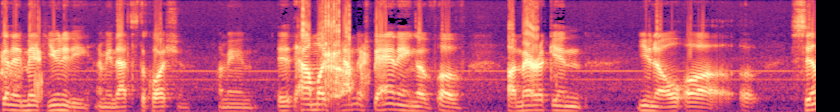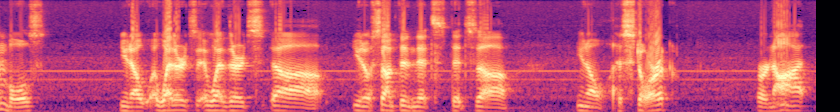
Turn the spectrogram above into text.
That going to make unity? I mean, that's the question. I mean, it, how much how much banning of, of American, you know, uh, uh, symbols, you know, whether it's whether it's uh, you know something that's that's uh, you know historic or not,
